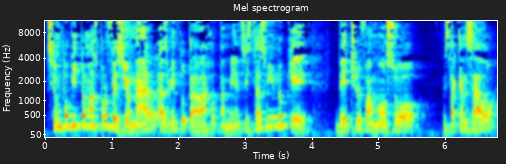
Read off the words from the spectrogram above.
sé un poquito más profesional, haz bien tu trabajo también. Si estás viendo que, de hecho, el famoso está cansado,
